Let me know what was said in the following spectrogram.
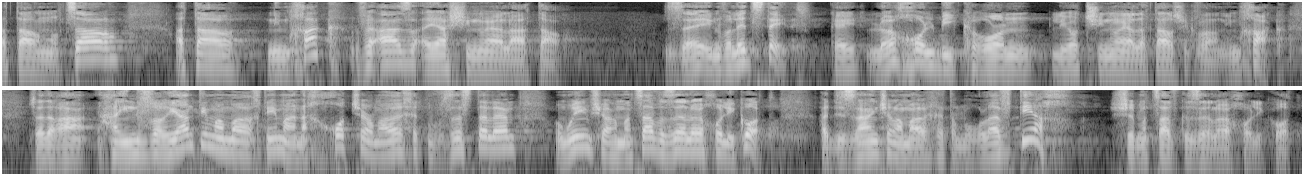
אתר נוצר, אתר נמחק, ואז היה שינוי על האתר. זה invalid state, אוקיי? לא יכול בעיקרון להיות שינוי על אתר שכבר נמחק. בסדר? האינווריאנטים המערכתיים, ההנחות שהמערכת מבוססת עליהם, אומרים שהמצב הזה לא יכול לקרות. הדיזיין של המערכת אמור להבטיח שמצב כזה לא יכול לקרות.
